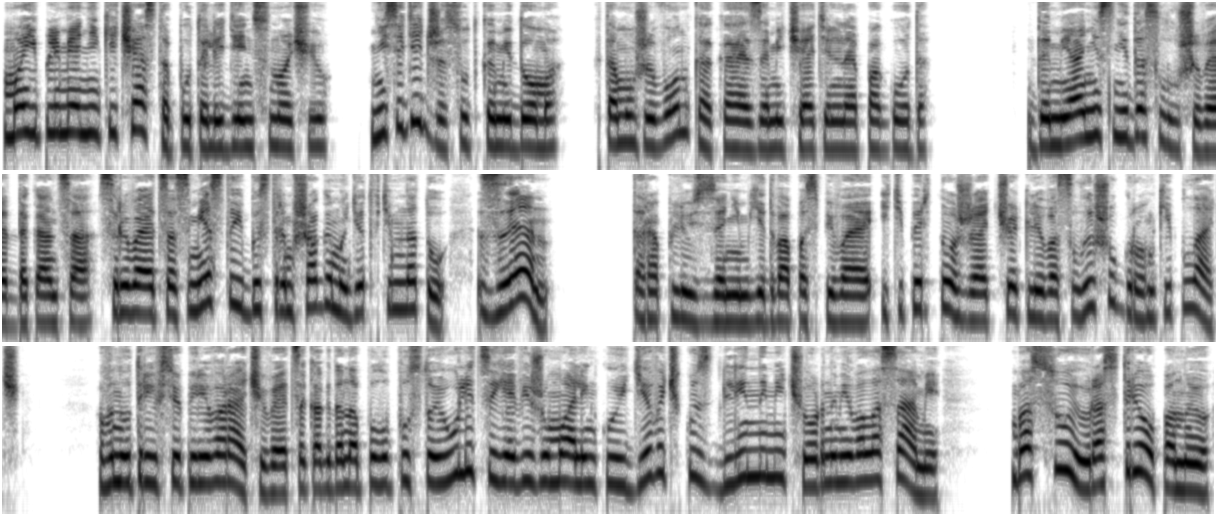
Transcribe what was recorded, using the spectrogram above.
Мои племянники часто путали день с ночью. Не сидеть же сутками дома. К тому же вон какая замечательная погода». Дамианис не дослушивает до конца, срывается с места и быстрым шагом идет в темноту. «Зен!» Тороплюсь за ним, едва поспевая, и теперь тоже отчетливо слышу громкий плач. Внутри все переворачивается, когда на полупустой улице я вижу маленькую девочку с длинными черными волосами, босую, растрепанную.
